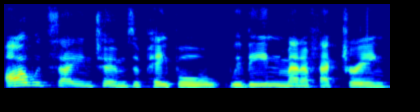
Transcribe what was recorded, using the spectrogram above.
I would say, in terms of people within manufacturing,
